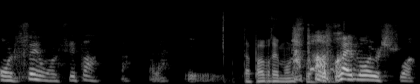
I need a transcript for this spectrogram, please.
on le fait ou on le fait pas. Voilà. T'as pas vraiment le choix. Pas vraiment le choix.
